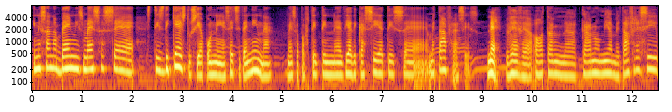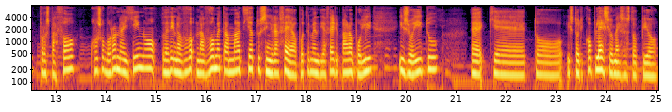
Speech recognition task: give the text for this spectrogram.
Είναι σαν να μπαίνεις μέσα σε, στις δικές τους Ιαπωνίες, έτσι δεν είναι, μέσα από αυτή τη διαδικασία της ε, μετάφρασης. Ναι, βέβαια, όταν ε, κάνω μία μετάφραση προσπαθώ όσο μπορώ να γίνω, δηλαδή να δω, να δω με τα μάτια του συγγραφέα. Οπότε με ενδιαφέρει πάρα πολύ η ζωή του ε, και το ιστορικό πλαίσιο μέσα στο οποίο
